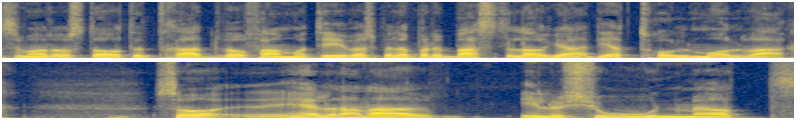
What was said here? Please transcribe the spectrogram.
som har da startet 30 og 25, spiller på det beste laget, de har tolv mål hver. Så hele den der illusjonen med at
